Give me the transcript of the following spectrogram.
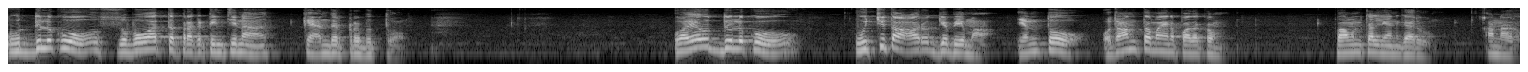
వృద్ధులకు శుభవార్త ప్రకటించిన కేంద్ర ప్రభుత్వం. వయోవృద్ధులకు ఉచిత ఆరోగ్య బీమా ఎంతో ఉదాంతమైన పథకం పవన్ కళ్యాణ్ గారు అన్నారు.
